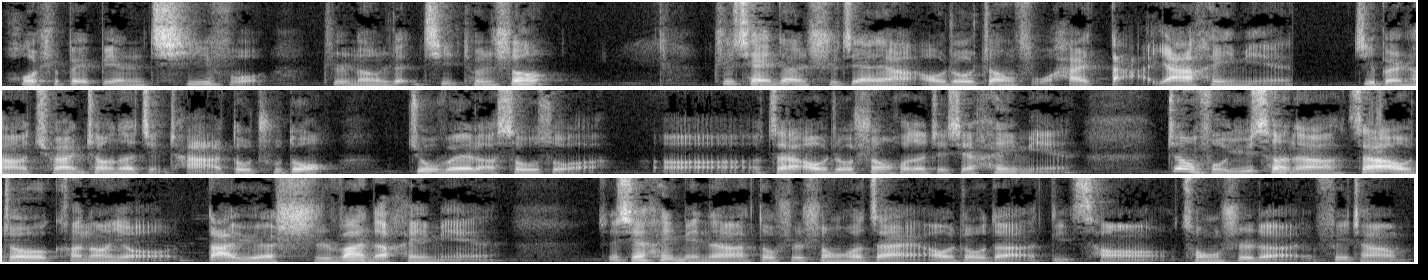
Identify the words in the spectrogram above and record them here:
或是被别人欺负，只能忍气吞声。之前一段时间呀，澳洲政府还打压黑民，基本上全城的警察都出动，就为了搜索呃在澳洲生活的这些黑民。政府预测呢，在澳洲可能有大约十万的黑民，这些黑民呢都是生活在澳洲的底层，从事的非常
